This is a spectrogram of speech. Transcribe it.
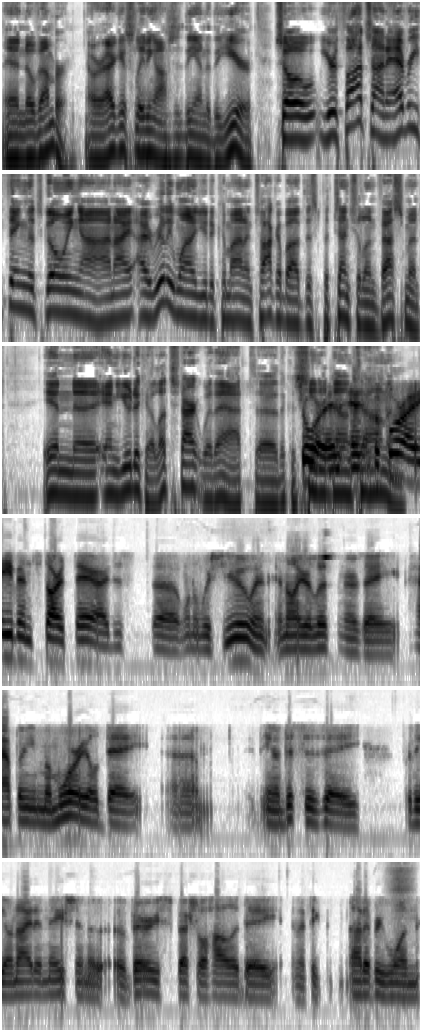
in November, or I guess leaving office at the end of the year. So, your thoughts on everything that's going on? I, I really wanted you to come on and talk about this potential investment in uh, in Utica. Let's start with that. Uh, the casino sure, and, downtown. and before I even start there, I just uh, want to wish you and, and all your listeners a happy Memorial Day. Um, you know, this is a for the Oneida Nation a, a very special holiday, and I think not everyone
